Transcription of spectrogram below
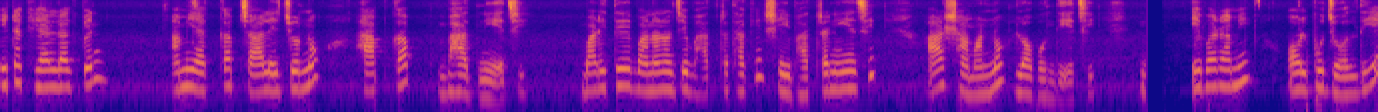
এটা খেয়াল রাখবেন, আমি এক কাপ চালের জন্য হাফ কাপ ভাত নিয়েছি। বাড়িতে বানানো যে ভাতটা থাকে, সেই ভাতটা নিয়েছি আর সামান্য লবণ দিয়েছি। এবার আমি অল্প জল দিয়ে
